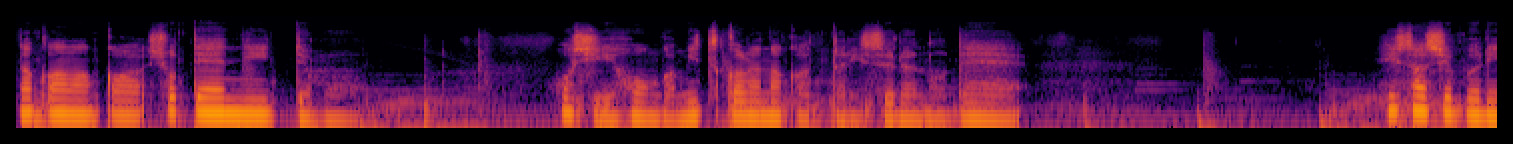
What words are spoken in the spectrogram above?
なかなか書店に行っても欲しい本が見つからなかったりするので、久しぶり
